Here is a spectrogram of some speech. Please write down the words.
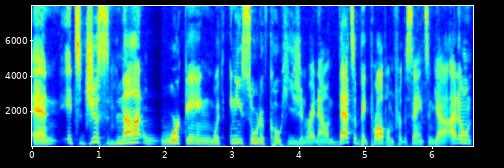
And it's just not working with any sort of cohesion right now, and that's a big problem for the Saints. And yeah, I don't.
